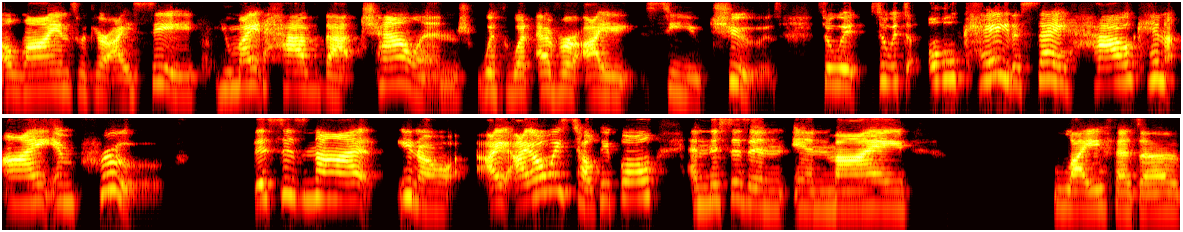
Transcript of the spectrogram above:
aligns with your IC, you might have that challenge with whatever IC you choose. So it so it's okay to say, how can I improve? This is not, you know, I, I always tell people, and this is in in my life as a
